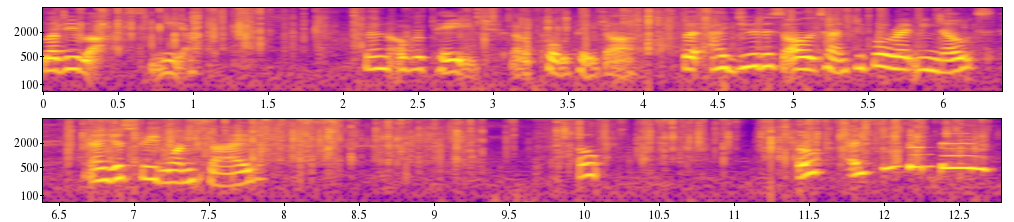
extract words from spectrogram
Love you lots. Mia. Turn over page. Gotta pull the page off. But I do this all the time. People write me notes and I just read one side. Oh. Oh, I see something.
